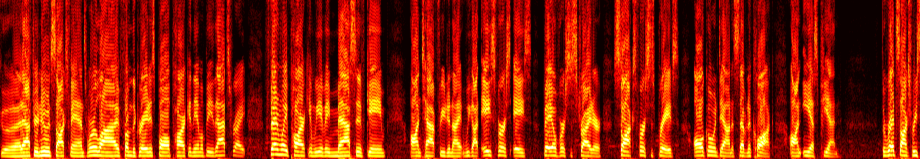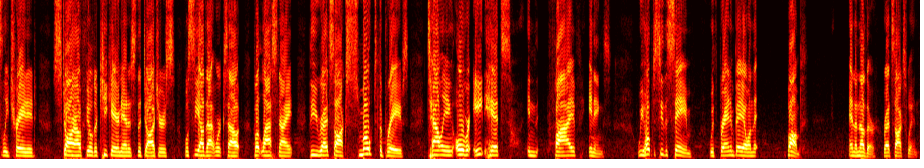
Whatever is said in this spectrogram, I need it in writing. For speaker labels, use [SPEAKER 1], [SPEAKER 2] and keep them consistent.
[SPEAKER 1] Good afternoon, Sox fans. We're live from the greatest ballpark in the MLB. That's right, Fenway Park, and we have a massive game on tap for you tonight. We got Ace versus Ace, Bello versus Strider, Sox versus Braves, all going down at 7 o'clock on ESPN. The Red Sox recently traded star outfielder Kike Hernandez to the Dodgers. We'll see how that works out. But last night, the Red Sox smoked the Braves, tallying over eight hits in five innings. We hope to see the same with Brandon Bello on the bump and another Red Sox win.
